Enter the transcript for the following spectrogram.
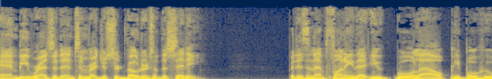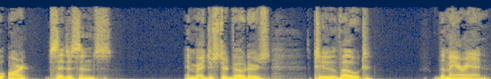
and be residents and registered voters of the city. But isn't that funny that you will allow people who aren't citizens and registered voters to vote the mayor in?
